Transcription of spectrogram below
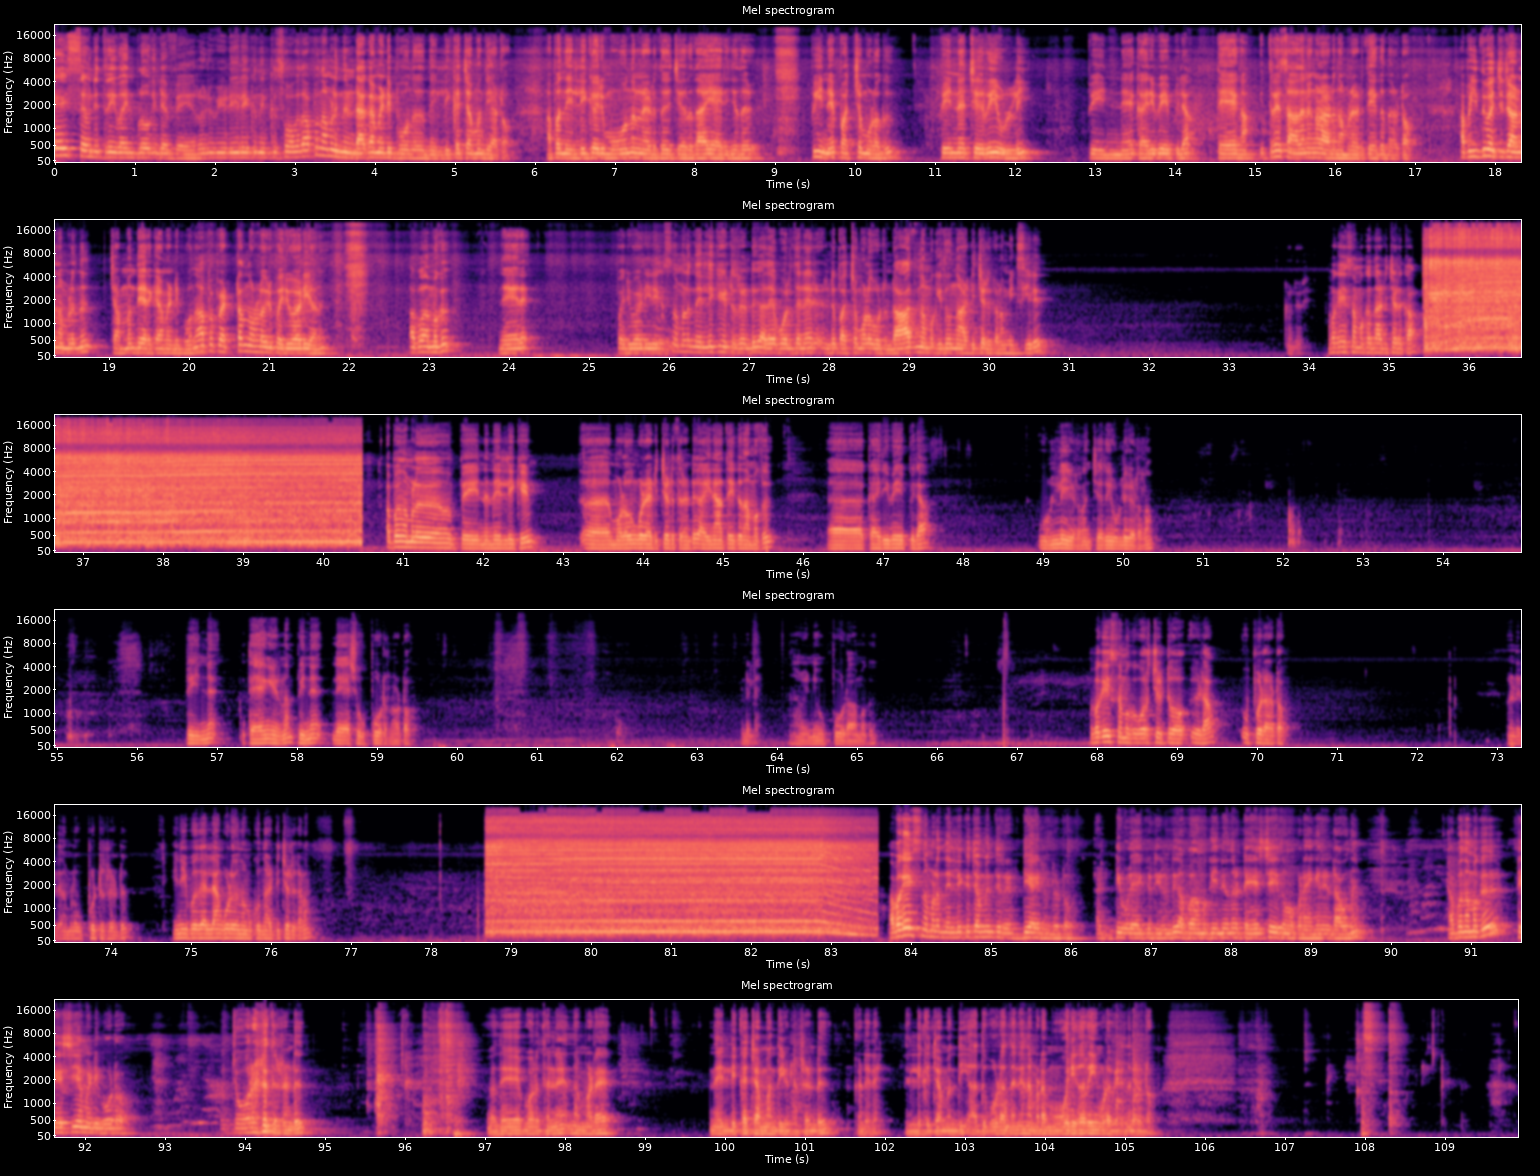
K seventy three wine ബ്ലോഗിന്റെ വേറൊരു വീഡിയോയിലേക്ക് നിങ്ങൾക്ക് സ്വാഗതം. അപ്പോൾ നമ്മൾ ഇന്ന് ഉണ്ടാക്കാൻ വേണ്ടി പോകുന്നത് നെല്ലിക്ക ചമ്മന്തി ആട്ടോ. അപ്പോൾ നെല്ലിക്ക ഒരു മൂന്നെണ്ണം എടുത്ത് ചെറുതായി അരിഞ്ഞത് പിന്നെ പച്ചമുളക് പിന്നെ ചെറിയ ഉള്ളി പിന്നെ കരിവേപ്പില തേങ്ങ. ഇത്രയും സാധനങ്ങളാണ് നമ്മൾ എടുത്തേക്കുന്നത് കേട്ടോ. അപ്പോൾ ഇത് വെച്ചിട്ടാണ് നമ്മളിന്ന് ചമ്മന്തി അരയ്ക്കാൻ വേണ്ടി പോകുന്നത്. അപ്പോൾ പെട്ടെന്നുള്ള ഒരു പരിപാടിയാണ്. അപ്പോൾ നമുക്ക് നേരെ പരിപാടിയിലേക്ക് നമ്മൾ നെല്ലിക്ക ഇട്ടിട്ടുണ്ട്. അതേപോലെ തന്നെ രണ്ട് പച്ചമുളക് ഇട്ടിട്ടുണ്ട്. ആദ്യം നമുക്ക് ഇതൊന്ന് അടിച്ചെടുക്കണം മിക്സിയിൽ അപ്പോൾ കേസ് നമുക്കൊന്ന് അടിച്ചെടുക്കാം. അപ്പോൾ നമ്മൾ പിന്നെ നെല്ലിക്കയും മുളകും കൂടെ അടിച്ചെടുത്തിട്ടുണ്ട്. അതിനകത്തേക്ക് നമുക്ക് കരിവേപ്പില ഉള്ളി ഇടണം ചെറിയ ഉള്ളി ഇടണം. പിന്നെ തേങ്ങ ഇടണം പിന്നെ ലേശം ഉപ്പ് ഇടണം കേട്ടോ. ഉണ്ടല്ലേ ഇനി ഉപ്പ് ഇടാം നമുക്ക്. അപ്പോൾ കേസ് നമുക്ക് കുറച്ച് ഇട്ട് ഇടാം. ഉപ്പ് ഇടാം കേട്ടോ. ഉണ്ടല്ലേ നമ്മൾ ഉപ്പ് ഇട്ടിട്ടുണ്ട്. ഇനിയിപ്പോൾ ഇതെല്ലാം കൂടി നമുക്കൊന്ന് അടിച്ചെടുക്കണം. അപ്പോൾ ഗൈസ് നമ്മുടെ നെല്ലിക്ക ചമ്മന്തി റെഡി ആയിട്ടുണ്ട് കേട്ടോ. അടിപൊളിയായി കിട്ടിയിട്ടുണ്ട്. അപ്പോൾ നമുക്ക് ഇനി ഒന്ന് ടേസ്റ്റ് ചെയ്ത് നോക്കണം എങ്ങനെ ഉണ്ടാവുമെന്ന് അപ്പോൾ നമുക്ക് ടേസ്റ്റ് ചെയ്യാൻ വേണ്ടി പോട്ടോ. ചോറ് എടുത്തിട്ടുണ്ട് അതേപോലെ തന്നെ നമ്മുടെ നെല്ലിക്ക ചമ്മന്തി ഇട്ടിട്ടുണ്ട്. കണ്ടില്ലേ? നെല്ലിക്ക ചമ്മന്തി അതുകൂടെ തന്നെ നമ്മുടെ മോരുകറിയും കൂടെ വരുന്നുണ്ട് കേട്ടോ.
